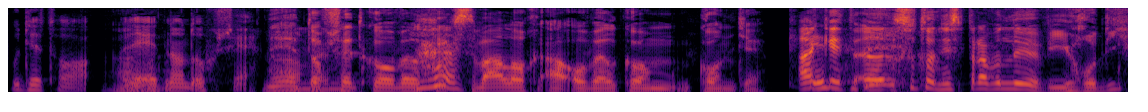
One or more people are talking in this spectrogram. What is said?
bude to Áno. jednoduchšie. Nie je to všetko o veľkých svaloch a o veľkom konte. Aj keď uh, sú to nespravedlivé výhody,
